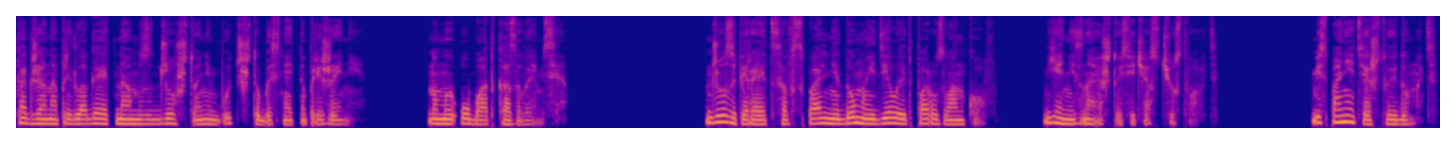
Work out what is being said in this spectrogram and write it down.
также она предлагает нам с Джо что-нибудь, чтобы снять напряжение. Но мы оба отказываемся. Джо запирается в спальне дома и делает пару звонков. Я не знаю, что сейчас чувствовать. Без понятия, что и думать.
